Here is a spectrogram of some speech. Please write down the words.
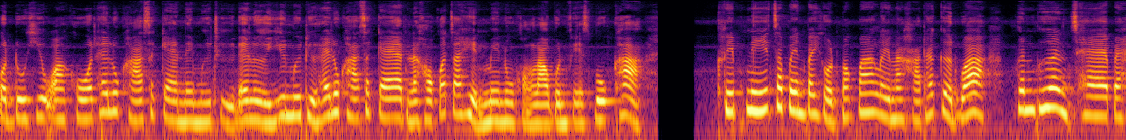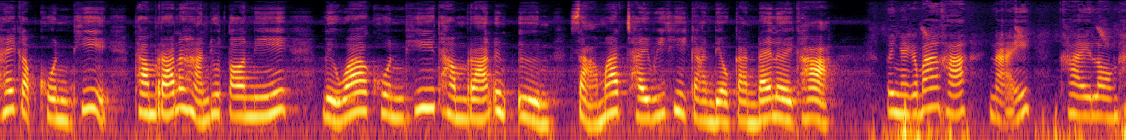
กดดู QR code ให้ลูกค้าสแกนในมือถือได้เลย ยื่นมือถือให้ลูกค้าสแกน แล้วเขาก็จะเห็นเมนูของเราบน Facebook ค่ะ คลิปนี้จะเป็นประโยชน์มาก ๆ เลยนะคะ ถ้าเกิดว่าเพื่อน ๆ แชร์ไปให้กับคนที่ทำร้านอาหารอยู่ตอนนี้ หรือว่าคนที่ทำร้านอื่น ๆ สามารถใช้วิธีการเดียวกันได้เลยค่ะ เป็นไงกันบ้างคะ ไหนใครลองท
